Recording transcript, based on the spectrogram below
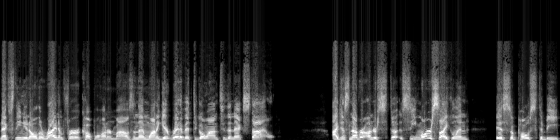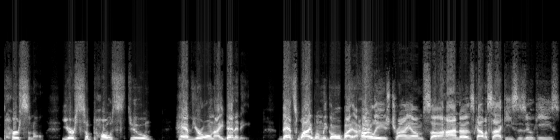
next thing you know they ride them for a couple hundred miles and then want to get rid of it to go on to the next style i just never understood see motorcycling is supposed to be personal you're supposed to have your own identity that's why when we go by the Harleys, Triumphs, uh, Hondas, Kawasaki, Suzuki's,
